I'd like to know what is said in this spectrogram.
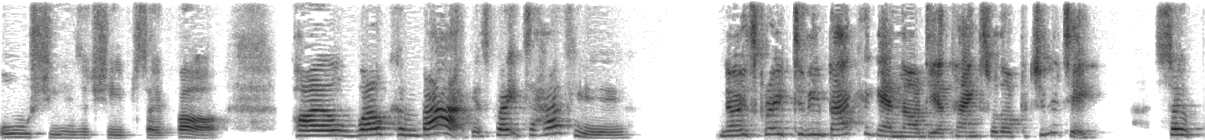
all she has achieved so far. Payal, welcome back. It's great to have you. No, it's great to be back again, Nadia. Thanks for the opportunity. So,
